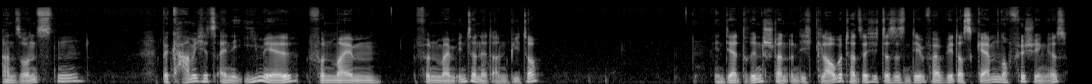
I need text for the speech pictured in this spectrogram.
ansonsten bekam ich jetzt eine E-Mail von meinem, von meinem Internetanbieter, in der drin stand, und ich glaube tatsächlich, dass es in dem Fall weder Scam noch Phishing ist,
